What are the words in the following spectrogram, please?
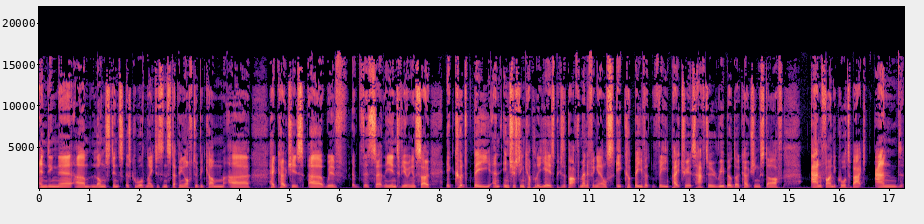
ending their um, long stints as coordinators and stepping off to become uh, head coaches uh, with there's certainly interviewing, and so it could be an interesting couple of years because apart from anything else, it could be that the Patriots have to rebuild their coaching staff and find a quarterback, and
